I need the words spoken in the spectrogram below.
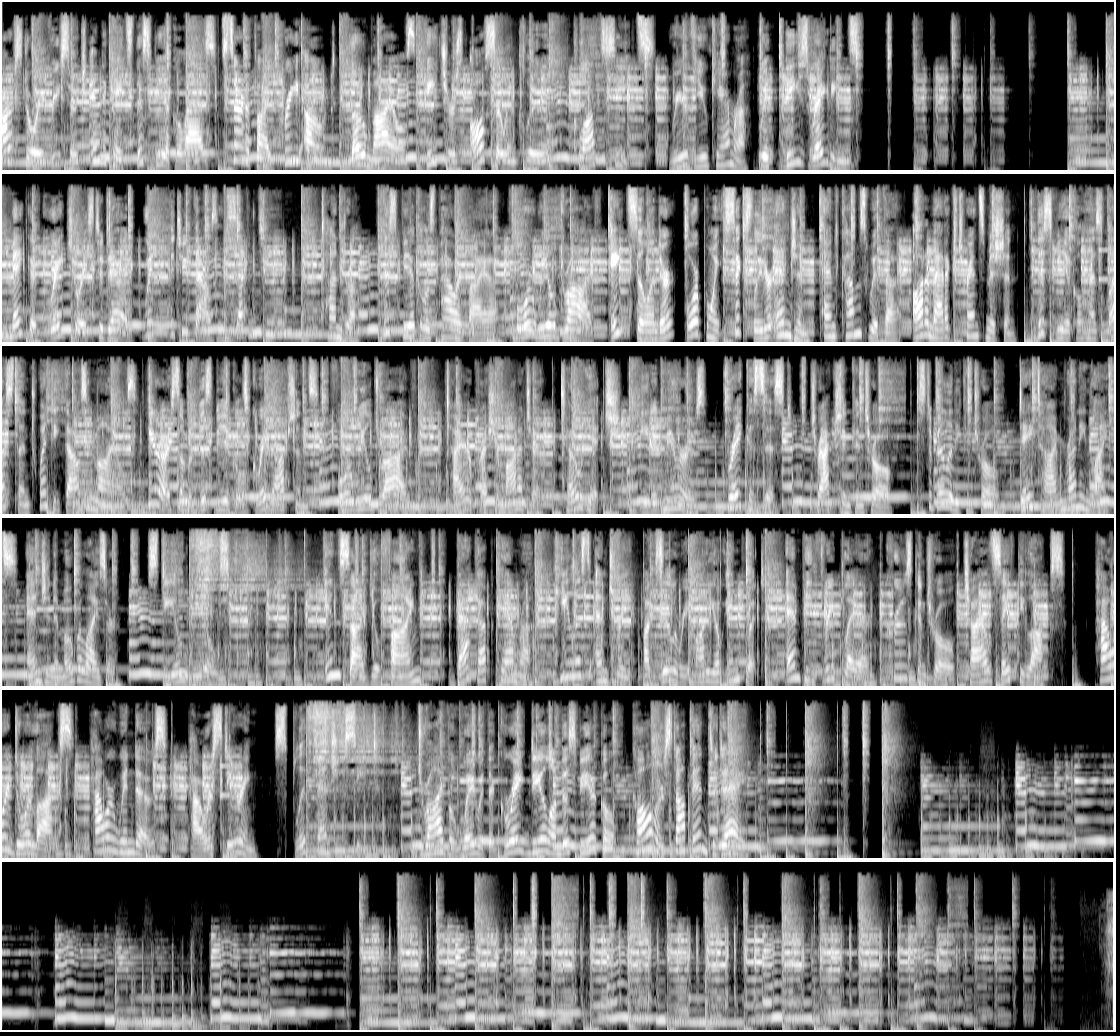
Car Story research indicates this vehicle as certified pre-owned, low miles. Features also include cloth seats, rear view camera. With these ratings, Make a great choice today with the 2017 Tundra. This vehicle is powered by a four-wheel drive, eight-cylinder, 4.6-liter engine, and comes with a automatic transmission. This vehicle has less than 20,000 miles. Here are some of this vehicle's great options. Four-wheel drive, tire pressure monitor, tow hitch, heated mirrors, brake assist, traction control, stability control, daytime running lights, engine immobilizer, steel wheels. Inside you'll find backup camera, keyless entry, auxiliary audio input, MP3 player, cruise control, child safety locks, power door locks, power windows, power steering, split bench seat. Drive away with a great deal on this vehicle. Call or stop in today.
